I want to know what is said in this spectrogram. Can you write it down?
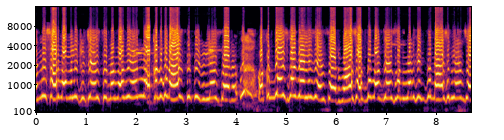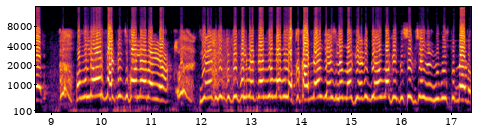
ఎందుకు సార్ మమ్మల్ని ఇట్లా చేస్తున్నారు మమ్మల్ని ఏం ఒక్కరిని కూడా ఆస్తి తినలేదు సార్ ఒకరిని చేసుకొని వెళ్ళలేదు సార్ మా సొంత మంది చేసుకొని దానికి ఇంత నాశనం లేదు సార్ మమ్మల్ని ఎవరు పట్టించుకోలేరయ్యా ఏంటికి ఇంత తిప్పులు పెట్టారు మమ్మల్ని ఒక్క అన్యాయం చేసలేదు మాకు ఏంటి దేవుడు శిక్ష విధిస్తున్నాడు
